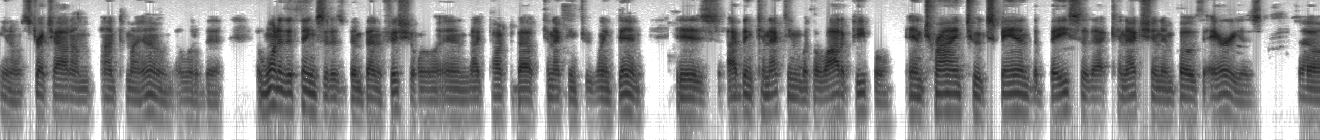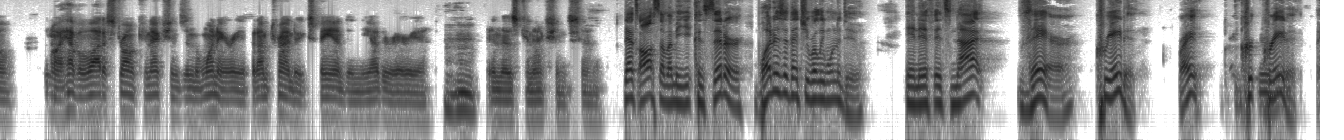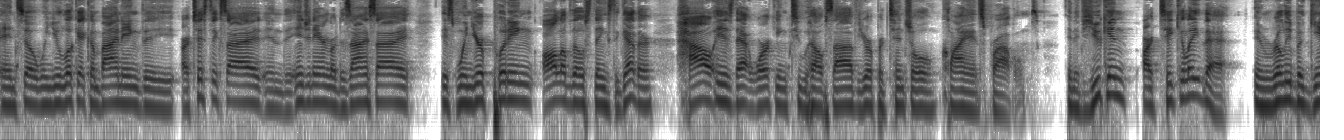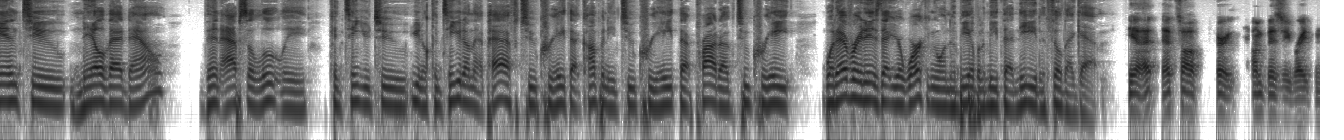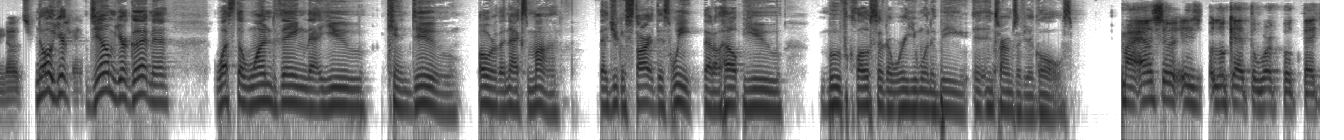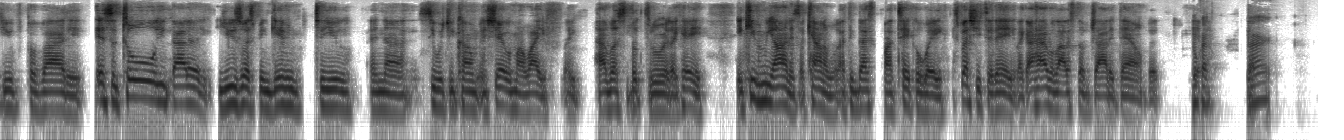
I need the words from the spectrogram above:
you know, stretch out on onto my own a little bit. One of the things that has been beneficial, and I talked about connecting through LinkedIn, is I've been connecting with a lot of people and trying to expand the base of that connection in both areas. So, you know, I have a lot of strong connections in the one area, but I'm trying to expand in the other area mm-hmm. in those connections. So that's awesome. I mean, you consider what is it that you really want to do? And if it's not there, create it, right? C- mm-hmm. Create it. And so when you look at combining the artistic side and the engineering or design side, it's when you're putting all of those things together, how is that working to help solve your potential clients' problems? And if you can articulate that and really begin to nail that down, then absolutely continue to, you know, continue down that path to create that company, to create that product, to create whatever it is that you're working on to be able to meet that need and fill that gap. Yeah, that, that's all very. I'm busy writing notes. No, you're Jim. You're good, man. What's the one thing that you can do over the next month that you can start this week that'll help you move closer to where you want to be in, in terms of your goals? My answer is look at the workbook that you've provided. It's a tool you gotta use what's been given to you and uh, see what you come and share with my wife. Like have us look through it. Like, hey, and keeping me honest, accountable. I think that's my takeaway, especially today. Like I have a lot of stuff jotted down, but yeah. okay, all right,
